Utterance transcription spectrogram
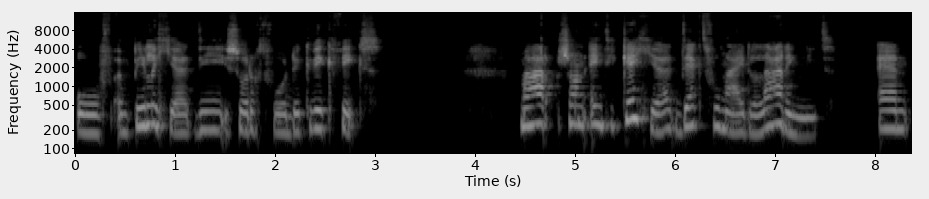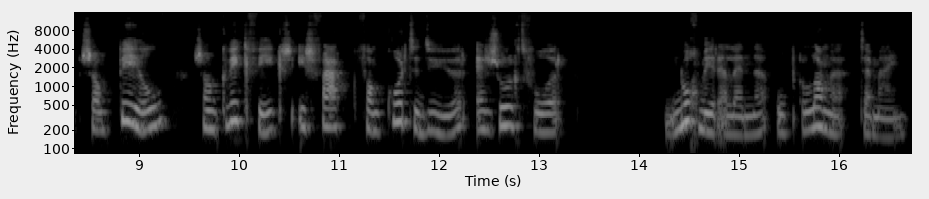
of een pilletje die zorgt voor de quick fix. Maar zo'n etiketje dekt voor mij de lading niet. En zo'n pil, zo'n quick fix, is vaak van korte duur en zorgt voor nog meer ellende op lange termijn.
